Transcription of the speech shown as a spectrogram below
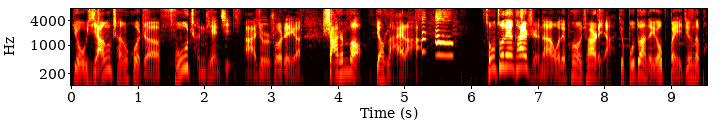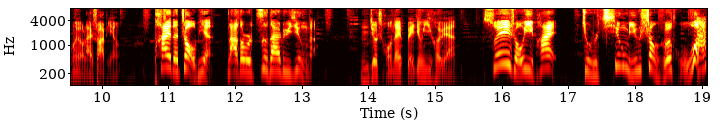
有扬尘或者浮尘天气啊，就是说这个沙尘暴要来了哈。从昨天开始呢，我那朋友圈里啊就不断的有北京的朋友来刷屏。拍的照片那都是自带滤镜的，你就瞅那北京颐和园，随手一拍就是《清明上河图》啊！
